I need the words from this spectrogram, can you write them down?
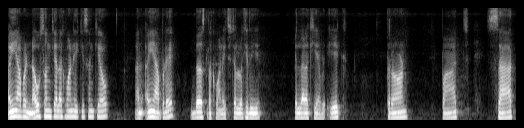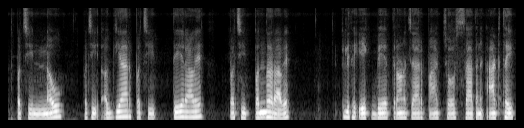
અહીં આપણે નવ સંખ્યા લખવાની, એકી સંખ્યાઓ અને અહીં આપણે દસ લખવાની છે. ચલો, લખી દઈએ. પહેલાં લખીએ આપણે. એક, ત્રણ, પાંચ સાત, પછી નવ, પછી અગિયાર, પછી તેર આવે, પછી પંદર આવે. કેટલી થઈ? એક, બે, ત્રણ, ચાર, પાંચ, છ, સાત અને આઠ થઈ.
